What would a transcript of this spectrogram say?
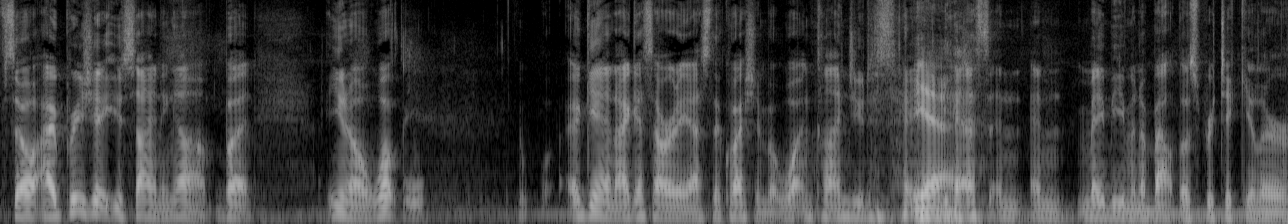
so I appreciate you signing up, but you know what? Again, I guess I already asked the question, but what inclined you to say Yeah. yes, and and maybe even about those particular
